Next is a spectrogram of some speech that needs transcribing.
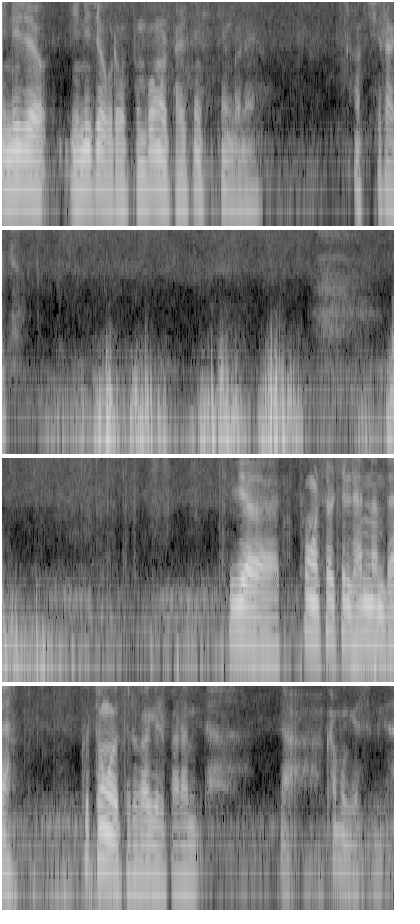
인위적, 인위적으로 분봉을 발생시킨 거네요. 확실하게. 뒤에 통을 설치를 했는데 그 통으로 들어가길 바랍니다. 자, 가보겠습니다.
